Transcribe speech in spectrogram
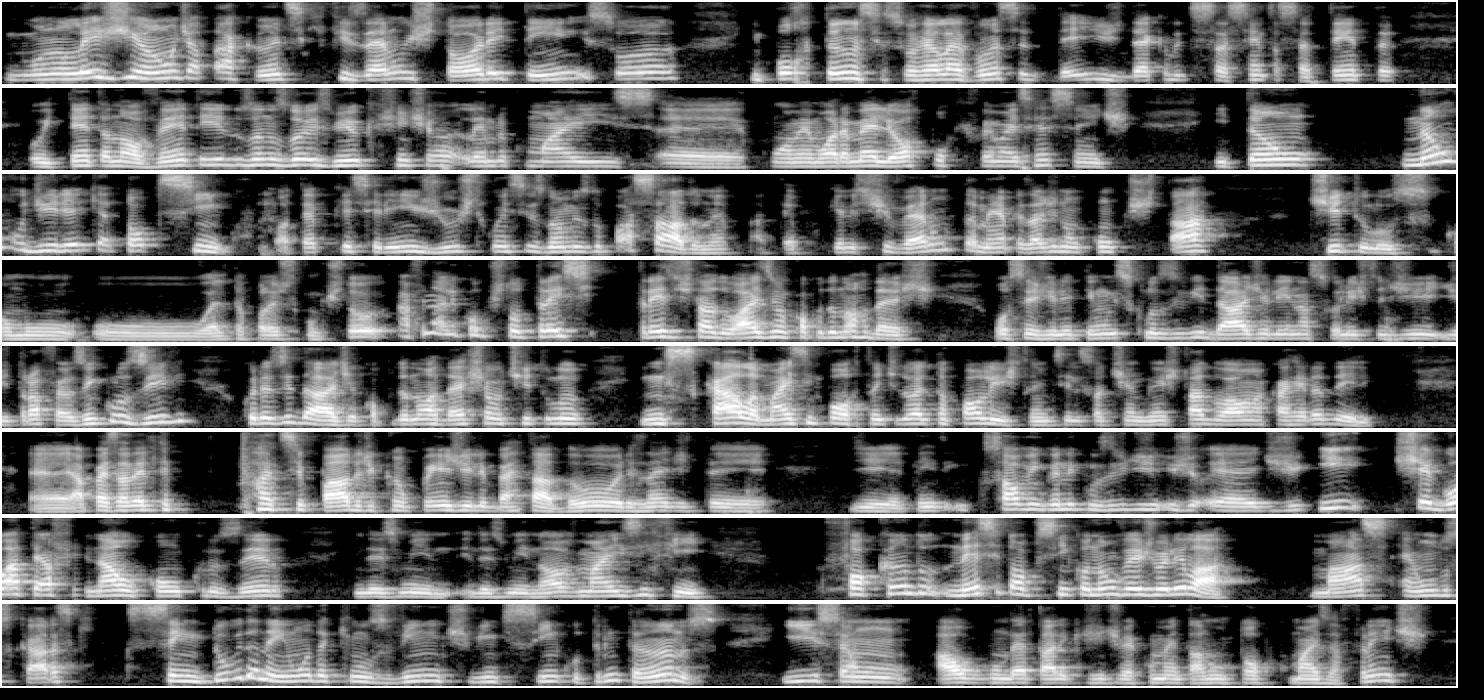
uma legião de atacantes que fizeram história e tem sua importância, sua relevância desde década de 60, 70, 80, 90 e dos anos 2000 que a gente lembra com mais é, com uma memória melhor porque foi mais recente. Então, não diria que é top 5, até porque seria injusto com esses nomes do passado, né? Até porque eles tiveram também, apesar de não conquistar títulos como o Elton Paulista conquistou, afinal ele conquistou três, três estaduais e uma Copa do Nordeste. Ou seja, ele tem uma exclusividade ali na sua lista de, de troféus. Inclusive, curiosidade, a Copa do Nordeste é o título em escala mais importante do Elton Paulista. Antes ele só tinha ganho estadual na carreira dele. É, apesar dele ter participado de campanhas de Libertadores, né, de ter de, tem, salvo engano, inclusive, de, é, de, e chegou até a final com o Cruzeiro em, 2000, em 2009, mas enfim, focando nesse top 5, eu não vejo ele lá. Mas é um dos caras que, sem dúvida nenhuma, daqui uns 20, 25, 30 anos, e isso é um, algum detalhe que a gente vai comentar num tópico mais à frente,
